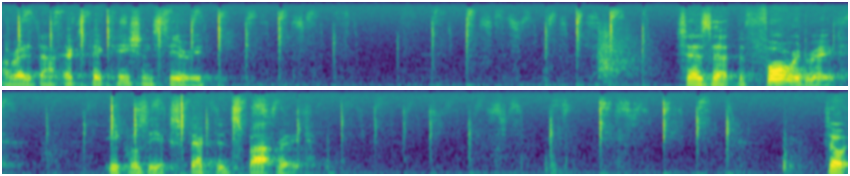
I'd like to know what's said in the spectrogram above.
I'll write it down, expectations theory says that the forward rate equals the expected spot rate. So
